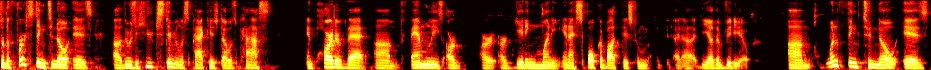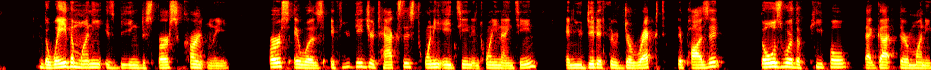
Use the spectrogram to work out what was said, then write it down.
So the first thing to note is uh, there was a huge stimulus package that was passed, and part of that, um, families are, are are getting money. And I spoke about this from uh, uh, the other video. Um, one thing to note is the way the money is being dispersed currently. First, it was if you did your taxes 2018 and 2019, and you did it through direct deposit, those were the people that got their money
